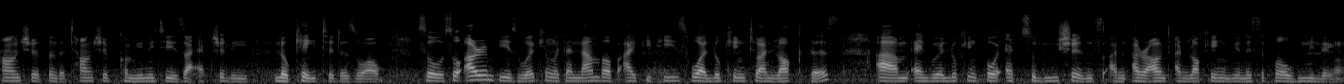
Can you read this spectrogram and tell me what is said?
townships and the township communities are actually located as well. So, so RMB is working with a number of IPPs who are looking to unlock this, um, and we're looking for at solutions around unlocking municipal wheeling.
